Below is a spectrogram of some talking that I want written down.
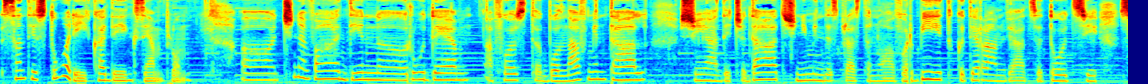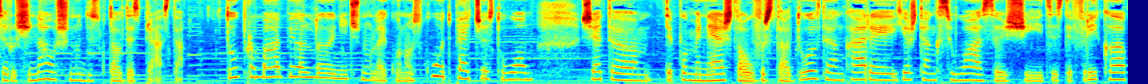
sunt istorii ca de exemplu, uh, cineva din rude a fost bolnav mental și a decedat și nimeni despre asta nu a vorbit, cât era în viață toți se rușinau și nu discutau despre asta tu probabil nici nu l-ai cunoscut pe acest om și iată te pomenești la o vârstă adultă în care ești anxioasă și ți este frică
